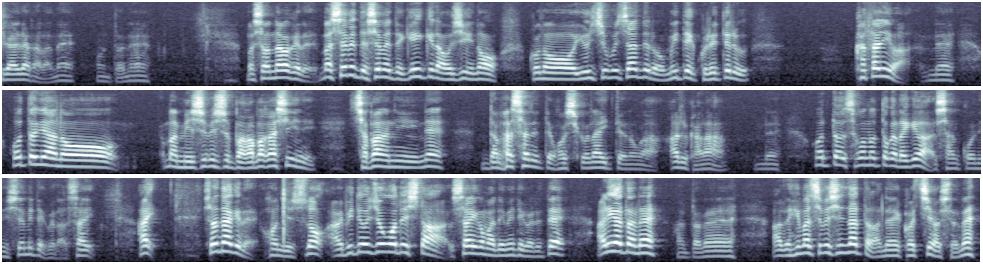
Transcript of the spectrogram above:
違いだからね、本当ね。まあ、そんなわけで、まあ、せめてせめて元気なおじいのこの YouTube チャンネルを見てくれてる方にはね、本当にあの、まあ、ミスミスバカバカしい茶番にね、騙されてほしくないっていうのがあるから、ね、本当はそこのとこだけは参考にしてみてください。はい。それだけで本日のビデオ情報でした。最後まで見てくれてありがとうね。ほんとね。あの、暇つぶしになったらね、こっちをしてね。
